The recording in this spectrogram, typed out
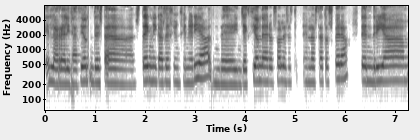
la realización de estas técnicas de geoingeniería, de inyección de aerosoles en la estratosfera, tendría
